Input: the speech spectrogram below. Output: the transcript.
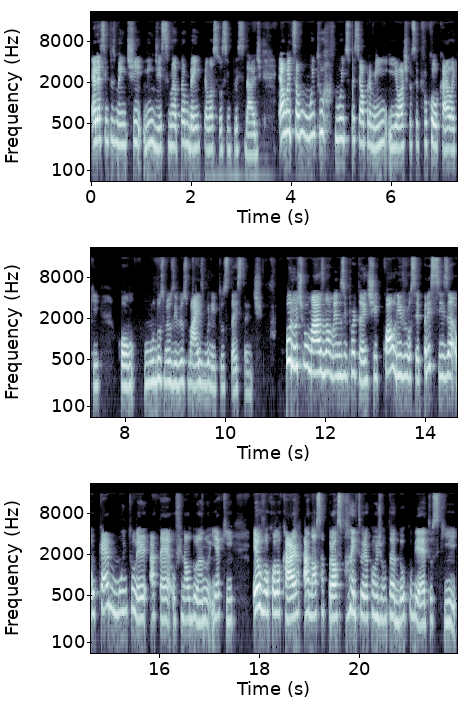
Ela é simplesmente lindíssima também pela sua simplicidade. É uma edição muito, muito especial para mim e eu acho que eu sempre vou colocar ela aqui com um dos meus livros mais bonitos da estante. Por último, mas não menos importante, qual livro você precisa ou quer muito ler até o final do ano? E aqui eu vou colocar a nossa próxima leitura conjunta do Cubietos, que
